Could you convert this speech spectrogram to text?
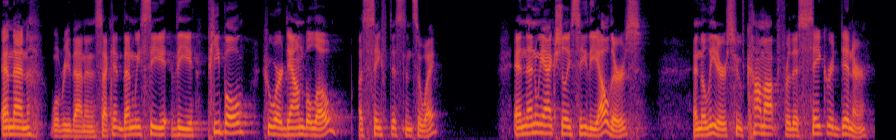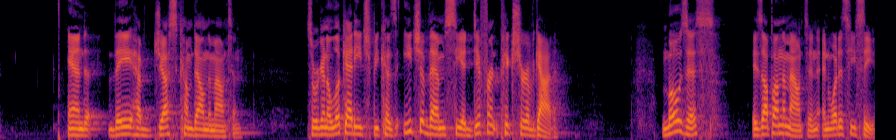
And then we'll read that in a second. Then we see the people who are down below, a safe distance away. And then we actually see the elders and the leaders who've come up for this sacred dinner, and they have just come down the mountain. So we're going to look at each because each of them see a different picture of God. Moses is up on the mountain, and what does he see?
